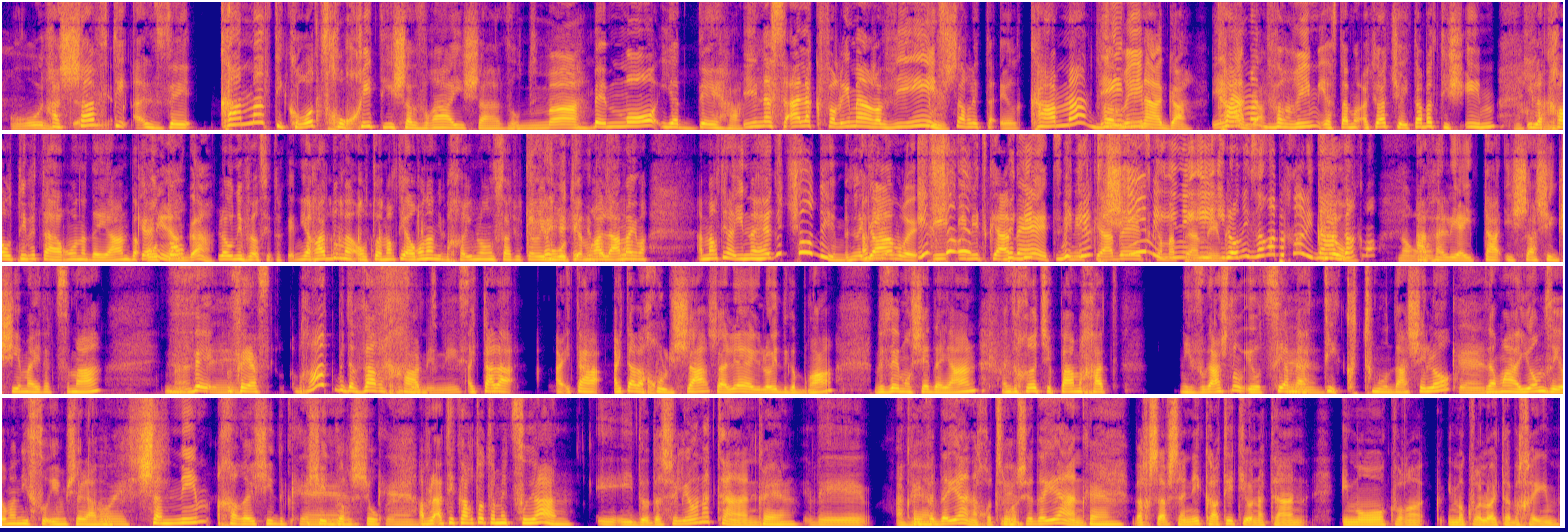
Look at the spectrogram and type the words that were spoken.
רות. חשבתי על זה, כמה תקרות זכוכית היא שברה האישה הזאת. מה? במו ידיה. היא נסעה לכפרים הערביים. אי אפשר לתאר כמה היא דברים, נהגה. היא כמה נהגה. דברים היא עשתה, את יודעת שהיא הייתה בת 90, היא לקחה אותי ואת אהרון הדיין נכון. כן, היא באוטו, נהגה. לאוניברסיטה, כן, ירדנו מהאוטו, אמרתי, אהרון, אני בחיים לא נוסעת יותר עם רותי, אמרה, נכון. למה? היא אמרתי לה, היא נהגת שודים. לא- לגמרי. אי היא- אפשר. היא נתקעה בעץ, היא נתקעה 90, בעץ היא- כמה היא- פעמים. היא לא נזהרה בכלל, היא. נהגה כמו... נורא. אבל היא הייתה אישה שהגשימה את עצמה? ורק בדבר אחד. הייתה לה... הייתה, הייתה לה חולשה שעליה היא לא התגברה, וזה משה דיין. אני זוכרת שפעם אחת נפגשנו, היא הוציאה כן. מהתיק תמונה שלו, כן. זה אמרה, היום זה יום הנישואים שלנו. אוי, שנים אחרי שהת... כן, שהתגרשו. כן. אבל את הכרת אותה מצוין. היא היא דודה של יונתן. כן, ואביבה כן. דיין, אחות של כן. משה דיין. כן. ועכשיו, כשאני הכרתי את יונתן, אמו כבר, אמו כבר לא הייתה בחיים,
